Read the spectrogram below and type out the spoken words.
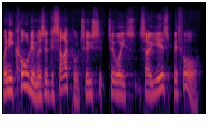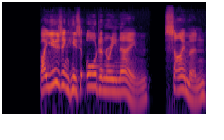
when he called him as a disciple two, two or so years before. By using his ordinary name, Simon,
